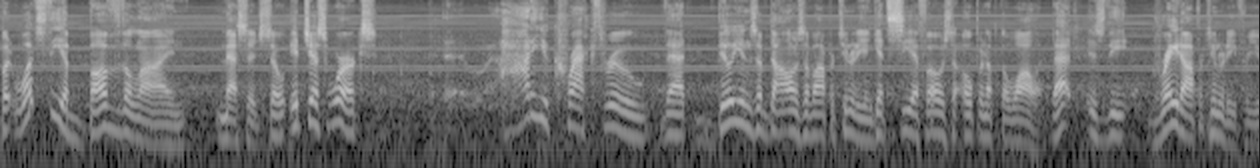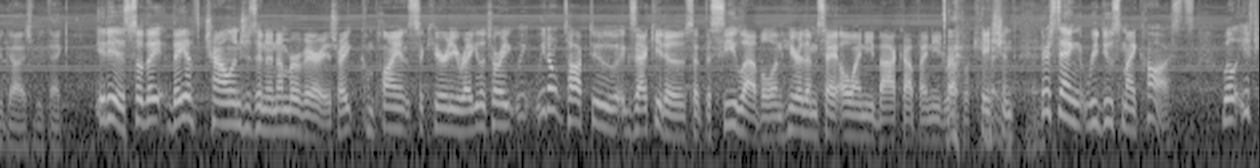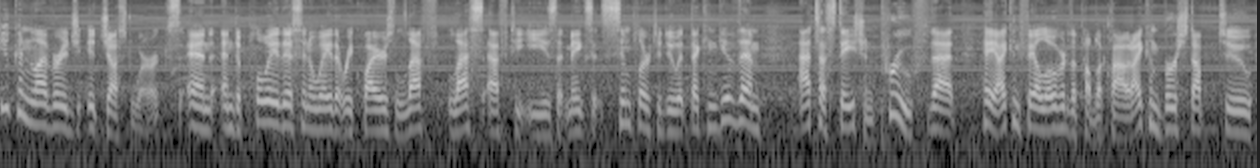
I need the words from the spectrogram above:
but what's the above the line message? So it just works. How do you crack through that billions of dollars of opportunity and get CFOs to open up the wallet. That is the great opportunity for you guys, we think. It is, so they, they have challenges in a number of areas, right? Compliance, security, regulatory. We, we don't talk to executives at the C-level and hear them say, oh, I need backup, I need replication. right, right. They're saying, reduce my costs. Well, if you can leverage It Just Works and, and deploy this in a way that requires less, FTEs, that makes it simpler to do it, that can give them attestation, proof that, hey, I can fail over to the public cloud, I can burst up to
